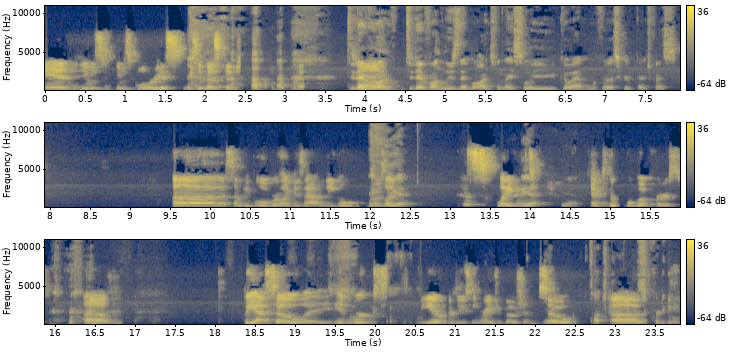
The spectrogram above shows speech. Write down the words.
and it was it was glorious. It was the best bench. I've ever had. Did everyone did everyone lose their minds when they saw you go out and reverse grip bench press? Uh, some people were like, "Is that legal?" And I was like, yeah, "Yes." Like, yeah, yeah. checked the rule book first. Um, but yeah, so uh, it works via reducing range of motion. So Touch Uh, is critical.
